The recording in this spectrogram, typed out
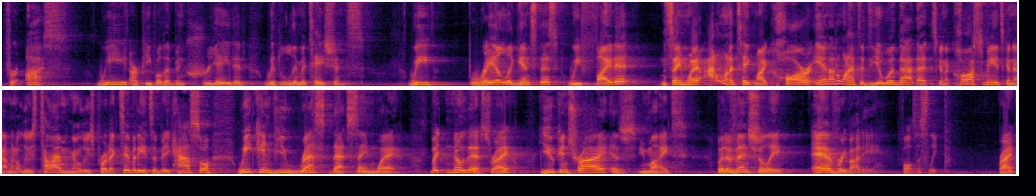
for us, we are people that have been created with limitations. We rail against this, we fight it, in the same way, I don't want to take my car in. I don't want to have to deal with that. That's going to cost me. It's going to, I'm going to lose time. I'm going to lose productivity. It's a big hassle. We can view rest that same way. But know this, right? You can try as you might, but eventually everybody falls asleep, right?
